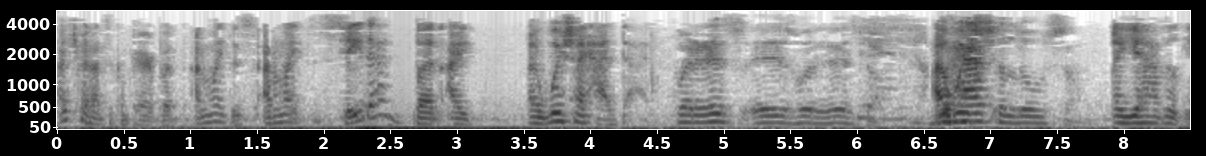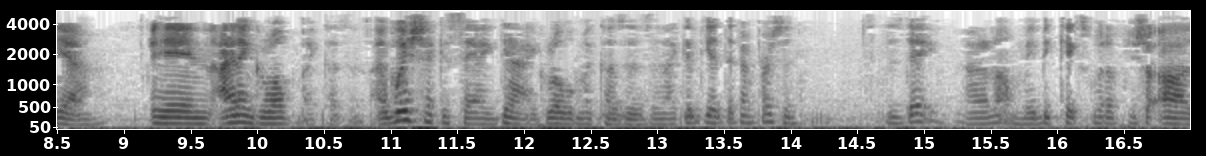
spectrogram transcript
I try not to compare, but I don't like this. I don't like to say that, but I, I wish I had that. But it is it is what it is though. I You wish- have to lose some. And you have to, yeah. And I didn't grow up with my cousins. I wish I could say, yeah, I grew up with my cousins, and I could be a different person to this day. I don't know. Maybe Kicks would have uh,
